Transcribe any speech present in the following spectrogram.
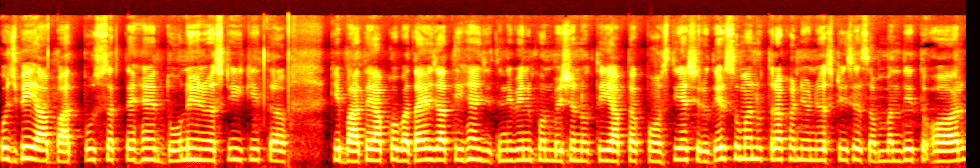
कुछ भी आप बात पूछ सकते हैं, दोनों यूनिवर्सिटी की तरफ़ की बातें आपको बताई जाती हैं, जितनी भी इन्फॉर्मेशन होती है आप तक पहुँचती है, श्रीदेव सुमन उत्तराखंड यूनिवर्सिटी से संबंधित और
